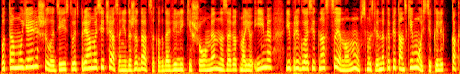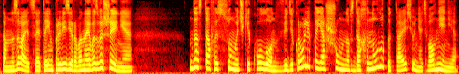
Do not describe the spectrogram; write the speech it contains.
Потому я и решила действовать прямо сейчас, а не дожидаться, когда великий шоумен назовет мое имя и пригласит на сцену, ну, в смысле, на капитанский мостик, или как там называется это импровизированное возвышение. Достав из сумочки кулон в виде кролика, я шумно вздохнула, пытаясь унять волнение.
